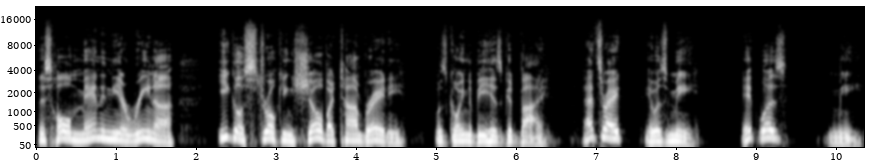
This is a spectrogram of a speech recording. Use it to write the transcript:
this whole man in the arena, ego stroking show by Tom Brady was going to be his goodbye? That's right. It was me. It was me.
